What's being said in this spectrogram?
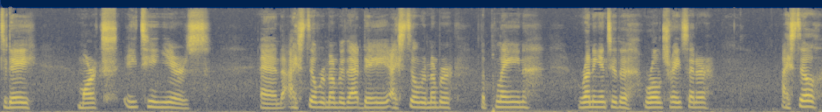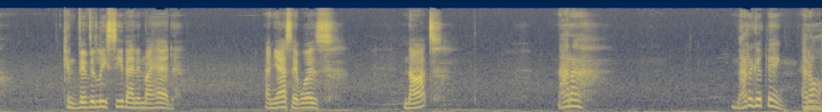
today marks 18 years and I still remember that day. I still remember the plane running into the World Trade Center. I still can vividly see that in my head. And yes, it was not not a not a good thing at all.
